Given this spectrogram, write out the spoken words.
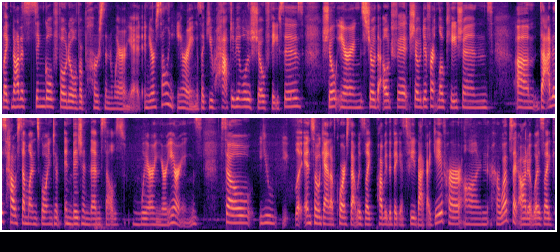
like not a single photo of a person wearing it. And you're selling earrings. Like you have to be able to show faces show earrings show the outfit show different locations. Um, that is how someone's going to envision themselves wearing your earrings. So you, you and so again, of course, that was like probably the biggest feedback I gave her on her website audit was like,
